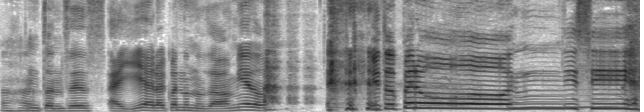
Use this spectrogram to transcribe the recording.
Ajá. Entonces, ahí era cuando nos daba miedo. Y tú, pero. ¿Y si?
